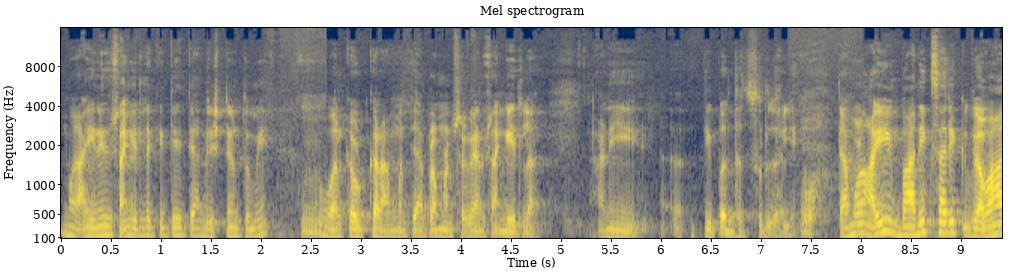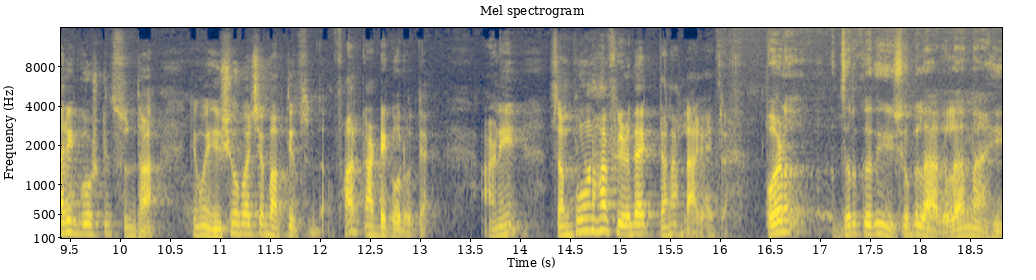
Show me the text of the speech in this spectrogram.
मग आईने सांगितलं की ते त्या दृष्टीनं तुम्ही वर्कआउट करा. मग त्याप्रमाणे सगळ्यांना सांगितलं आणि ती पद्धत सुरू झाली. त्यामुळं आई बारीक सारीक व्यावहारिक गोष्टीत सुद्धा किंवा हिशोबाच्या बाबतीत सुद्धा फार काटेकोर होत्या. आणि संपूर्ण हा फीडबॅक त्यांना लागायचा. पण जर कधी हिशोब लागला नाही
